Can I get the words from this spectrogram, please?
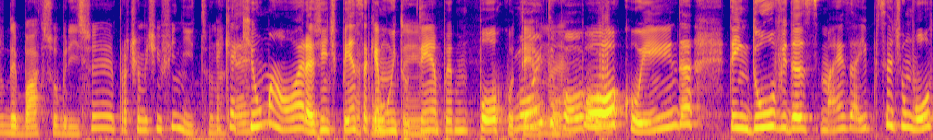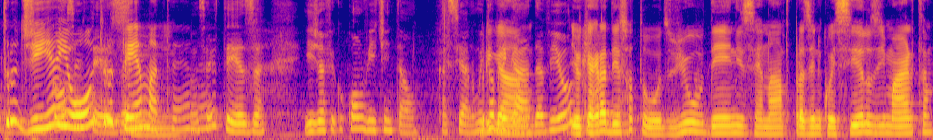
o debate sobre isso é praticamente infinito, né? É que aqui uma hora a gente pensa É que é muito tempo. tempo, é pouco tempo. Muito né? pouco. Pouco, ainda tem dúvidas, mas aí precisa de um outro dia Com e outro certeza. tema Sim. até. Com né? certeza. E já fica o convite, então, Cassiano. Muito Obrigado. obrigada, viu? Eu que agradeço a todos, viu? Denis, Renato, prazer em conhecê-los e Marta,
